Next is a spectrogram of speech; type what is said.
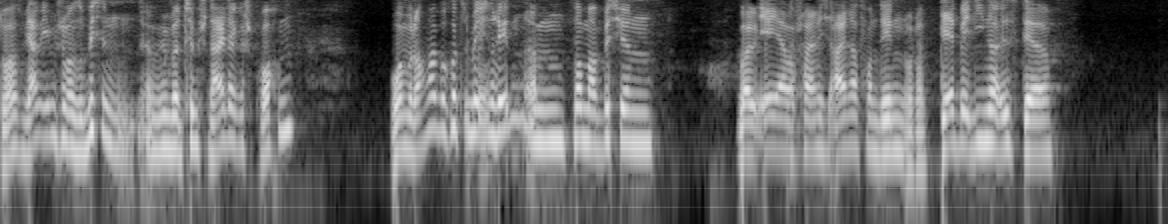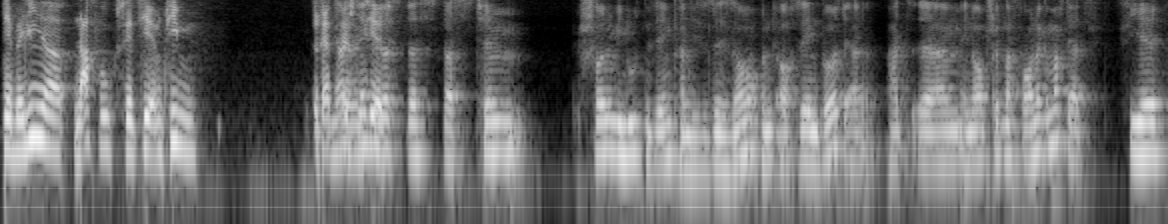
du hast, wir haben eben schon mal so ein bisschen ähm, über Tim Schneider gesprochen. Wollen wir noch mal kurz über ihn reden? Ähm, noch mal ein bisschen, weil er ja wahrscheinlich einer von denen oder der Berliner ist, der der Berliner Nachwuchs jetzt hier im Team repräsentiert. Ja, ich denke, dass, dass, dass Tim schon Minuten sehen kann diese Saison und auch sehen wird. Er hat ähm, enorm Schritt nach vorne gemacht. Er hat viel,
